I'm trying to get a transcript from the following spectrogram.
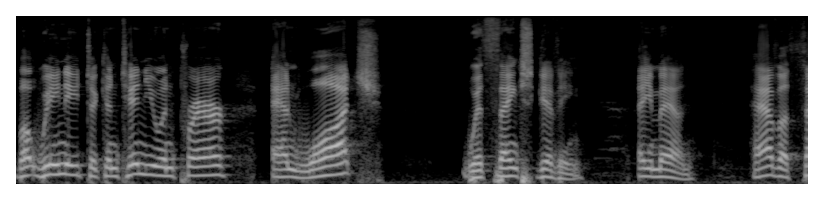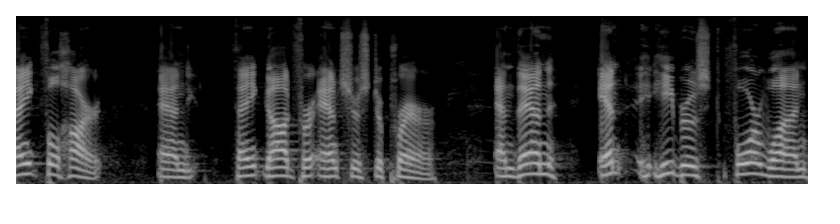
But we need to continue in prayer and watch with thanksgiving. Amen. Have a thankful heart and thank God for answers to prayer. And then in Hebrews 4 1,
